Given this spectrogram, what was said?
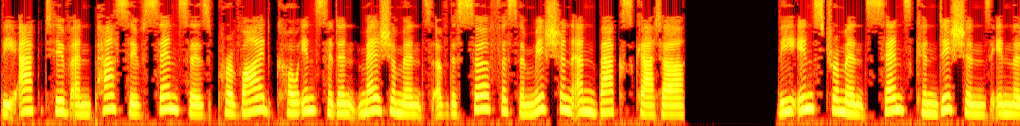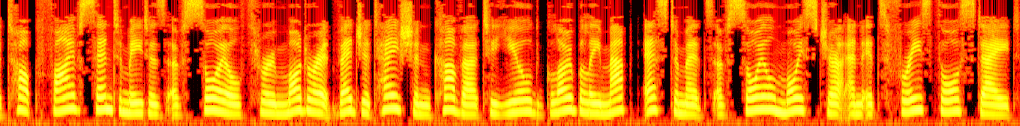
The active and passive sensors provide coincident measurements of the surface emission and backscatter. The instruments sense conditions in the top 5 cm of soil through moderate vegetation cover to yield globally mapped estimates of soil moisture and its freeze-thaw state.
